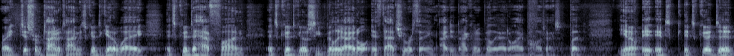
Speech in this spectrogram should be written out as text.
Right? Just from time to time, it's good to get away. It's good to have fun. It's good to go see Billy Idol if that's your thing. I did not go to Billy Idol. I apologize. But you know it, it's it's good to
